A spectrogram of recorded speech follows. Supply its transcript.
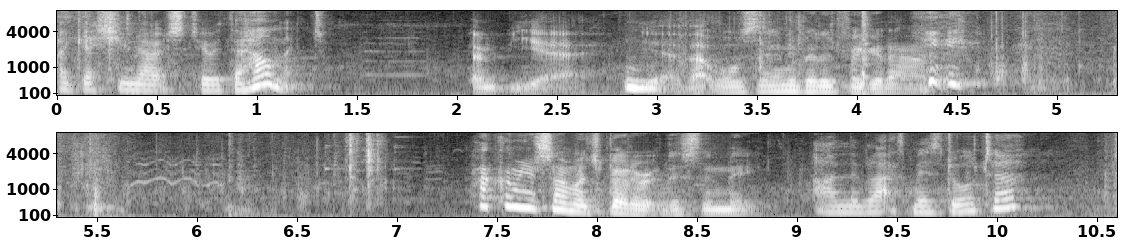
I guess you know it's to do with the helmet. Um, yeah, yeah, that was the only bit I'd figured out. How come you're so much better at this than me? I'm the blacksmith's daughter.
